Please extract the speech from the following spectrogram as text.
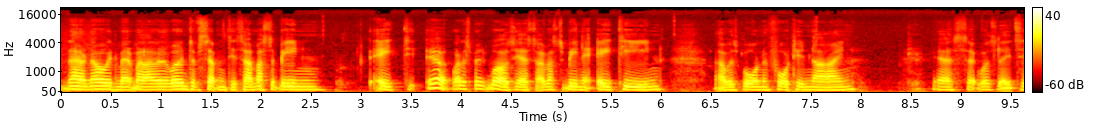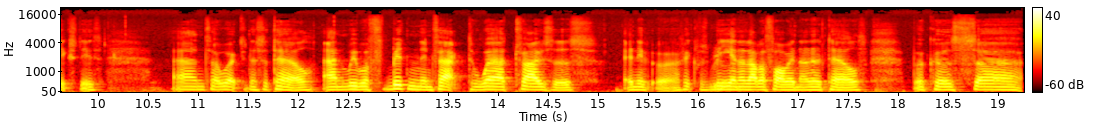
No, no, it meant well, I went of seventies. I must have been eighty. Yeah, well, I suppose it was. Yes, I must have been eighteen. I was born in forty nine. Okay. Yes, so it was late sixties and so I worked in this hotel, and we were forbidden, in fact, to wear trousers. Any, I think it was me and another foreigner in hotels, because uh,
